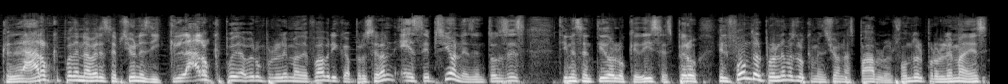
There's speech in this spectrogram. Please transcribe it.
Claro que pueden haber excepciones y claro que puede haber un problema de fábrica, pero serán excepciones. Entonces tiene sentido lo que dices. Pero el fondo del problema es lo que mencionas, Pablo. El fondo del problema es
